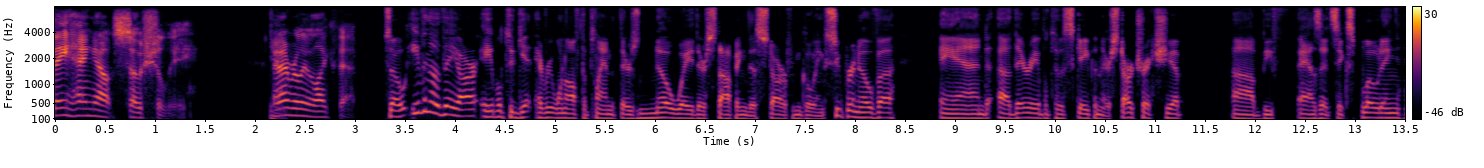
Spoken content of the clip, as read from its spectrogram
they hang out socially, and I really like that. So even though they are able to get everyone off the planet, there's no way they're stopping this star from going supernova, and uh, they're able to escape in their Star Trek ship uh, bef- as it's exploding.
